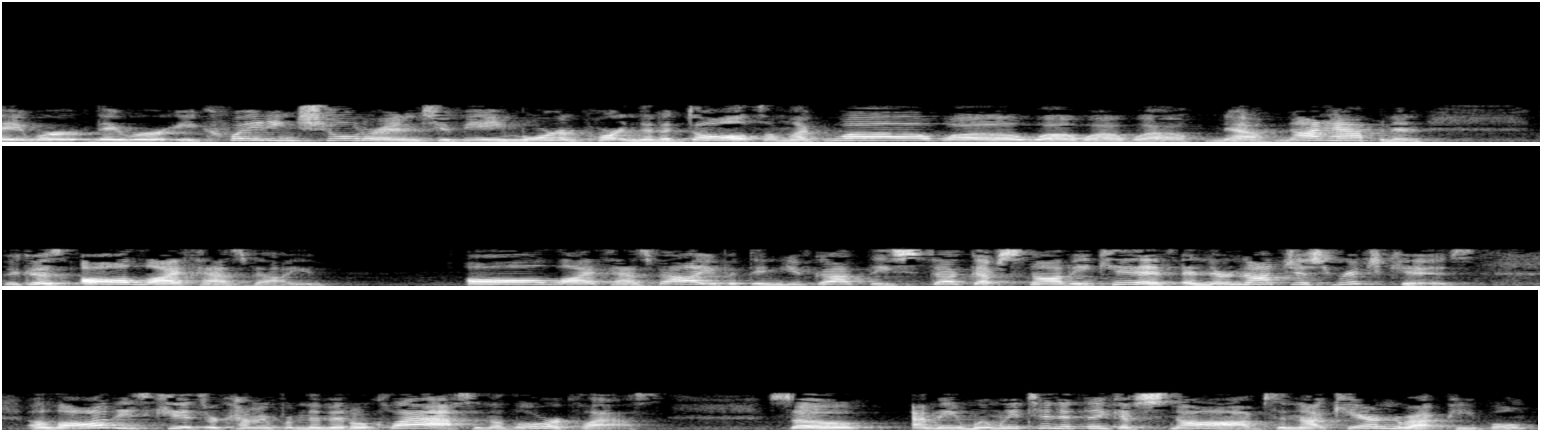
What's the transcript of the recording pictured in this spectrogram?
they were, they were equating children to being more important than adults, I'm like, whoa, whoa, whoa, whoa, whoa. No, not happening because all life has value. All life has value, but then you've got these stuck up snobby kids and they're not just rich kids. A lot of these kids are coming from the middle class and the lower class. So, I mean, when we tend to think of snobs and not caring about people,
